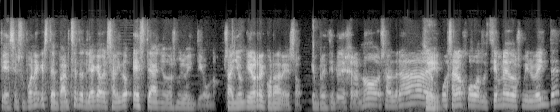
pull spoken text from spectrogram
que se supone que este parche tendría que haber salido este año 2021. O sea, yo quiero recordar eso. Que en principio dijeron, no, saldrá, pues sale el juego en diciembre de 2020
